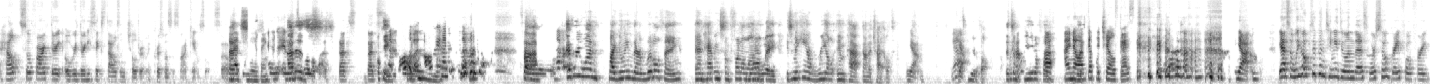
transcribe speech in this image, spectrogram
helped so far 30, over thirty six thousand children. And Christmas is not canceled, so that's, that's amazing. And, and that that's is, all of us. That's that's okay. That's all of us. so uh, everyone by doing their little thing and having some fun along yeah. the way is making a real impact on a child. Yeah. Yeah. It's beautiful. It's uh-huh. a beautiful. Uh, I know. I've got the chills, guys. yeah. Yeah. So we hope to continue doing this. We're so grateful for, you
